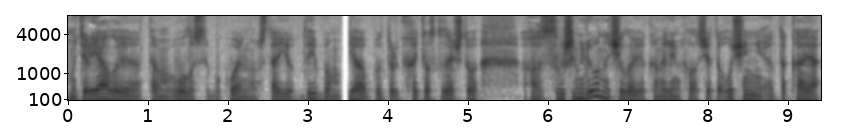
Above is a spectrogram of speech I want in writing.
материалы, там волосы буквально встают дыбом. Я бы только хотел сказать, что а, свыше миллиона человек, Андрей Михайлович, это очень такая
